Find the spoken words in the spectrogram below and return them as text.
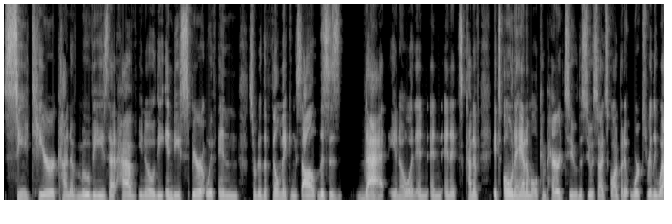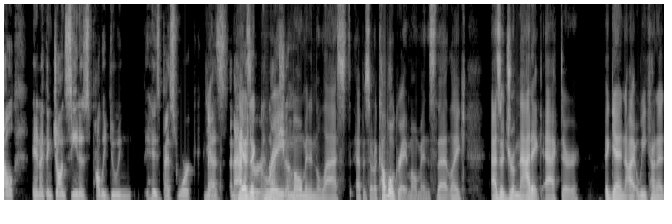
C tier kind of movies that have, you know, the indie spirit within sort of the filmmaking style. This is that, you know, and and and and it's kind of its own animal compared to the Suicide Squad, but it works really well. And I think John Cena is probably doing his best work Yeah. as an actor he has a great moment in the last episode a couple great moments that like as a dramatic actor again i we kind of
